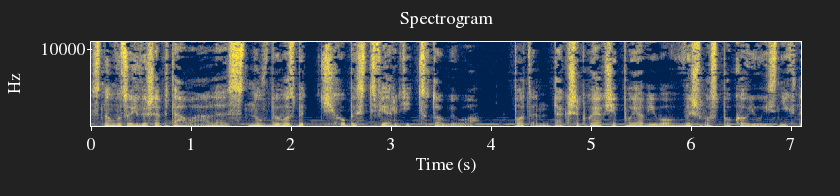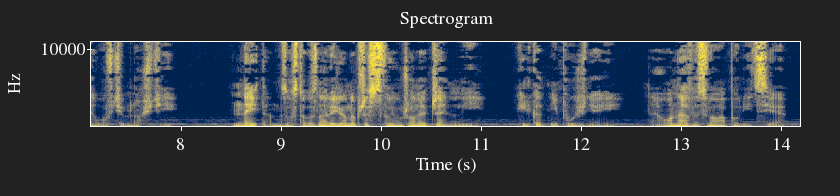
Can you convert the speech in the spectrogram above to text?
Znowu coś wyszeptała, ale znów było zbyt cicho, by stwierdzić, co to było. Potem, tak szybko jak się pojawiło, wyszło z pokoju i zniknęło w ciemności. Nathan został znaleziony przez swoją żonę Jen Lee kilka dni później, a ona wezwała policję.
